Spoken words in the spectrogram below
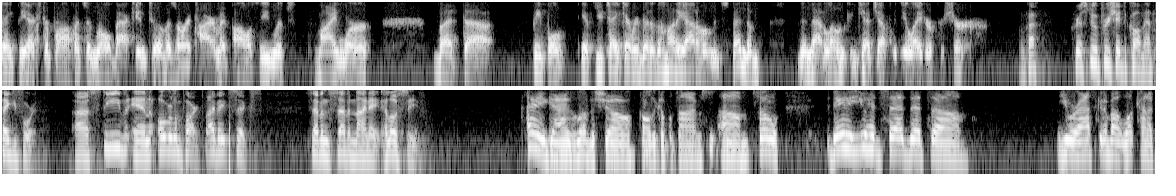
take the extra profits and roll back into them as a retirement policy, which mine were. But uh, people, if you take every bit of the money out of them and spend them, then that loan can catch up with you later for sure. Okay. Chris, do appreciate the call, man. Thank you for it. Uh, Steve in Overland Park, 586 7798. Hello, Steve. Hey guys, love the show. Called a couple times. Um, so, Dana, you had said that um, you were asking about what kind of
